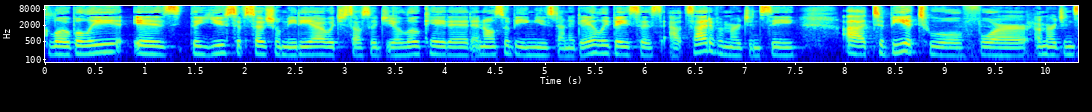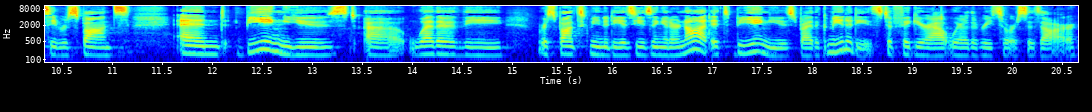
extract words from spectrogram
globally is the use of social media, which is also geolocated and also being used on a daily basis outside of emergency uh, to be a tool for emergency response and being used, uh, whether the response community is using it or not, it's being used by the communities to figure out where the resources are.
